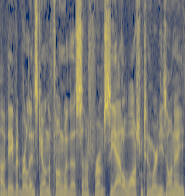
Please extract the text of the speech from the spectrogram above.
uh, David Berlinski on the phone with us uh, from Seattle, Washington, where he's on a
